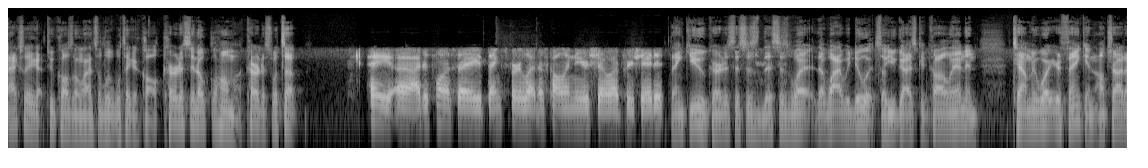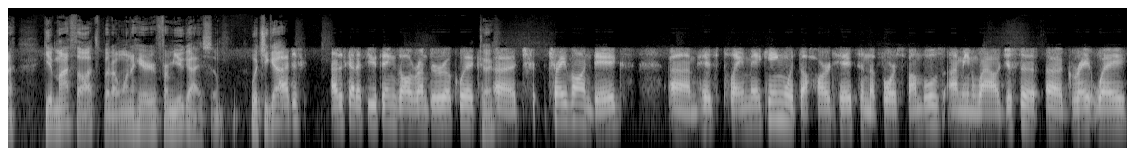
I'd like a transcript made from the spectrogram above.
actually, I got two calls on the line, so we'll take a call. Curtis in Oklahoma. Curtis, what's up? Hey, uh, I just want to say thanks for letting us call into your show. I appreciate it. Thank you, Curtis. This is this is what that why we do it, so you guys can call in and tell me what you're thinking. I'll try to give my thoughts, but I want to hear from you guys. So, what you got? I just I just got a few things I'll run through real quick. Okay. Uh, Tr- Trevon Diggs um, his playmaking with the hard hits and the forced fumbles. I mean, wow, just a, a great way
